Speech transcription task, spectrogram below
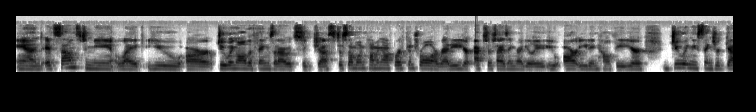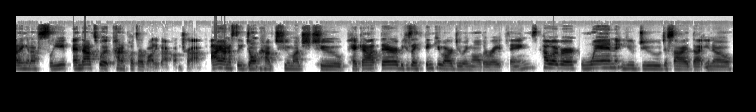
And it sounds to me like you are doing all the things that I would suggest to someone coming off birth control already. You're exercising regularly, you are eating healthy, you're doing these things, you're getting enough sleep. And that's what kind of puts our body back on track. I honestly don't have too much to pick at there because I think you are doing all the right things. However, when you do decide that, you know,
